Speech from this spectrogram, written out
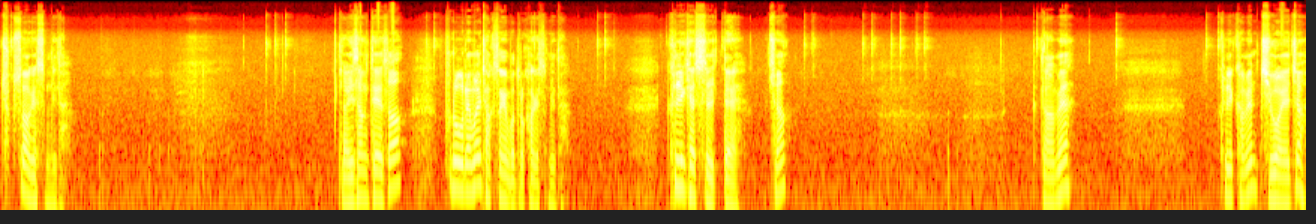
축소하겠습니다. 자, 이 상태에서 프로그램을 작성해 보도록 하겠습니다. 클릭했을 때, 그쵸? 그 다음에 클릭하면 지워야죠.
